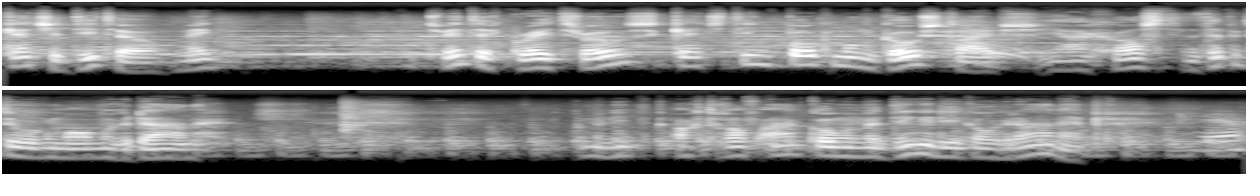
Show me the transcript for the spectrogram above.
Catch a Ditto. Make 20 great throws. Catch 10 Pokémon Ghost types. Ja, gast, dat heb ik toch ook allemaal gedaan. Ik kan me niet achteraf aankomen met dingen die ik al gedaan heb. Ja.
